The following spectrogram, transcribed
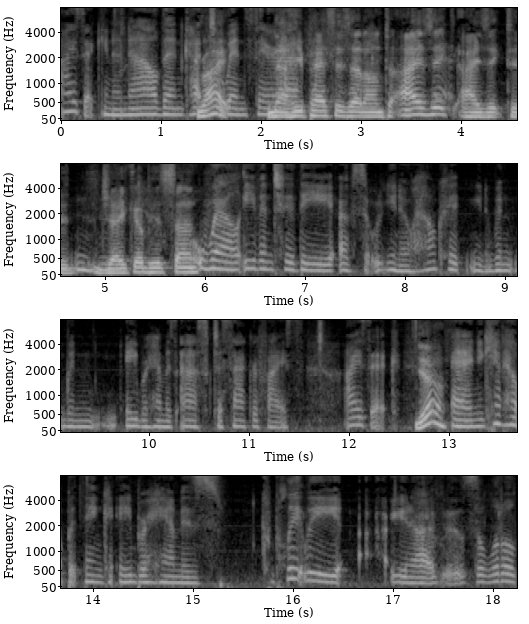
Isaac. You know, now then cut to when Sarah. Now he passes that on to Isaac, Isaac to Mm-hmm. Jacob, his son. Well, even to the of so you know how could you know when when Abraham is asked to sacrifice Isaac, Yeah. and you can't help but think Abraham is completely, you know, it's a little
